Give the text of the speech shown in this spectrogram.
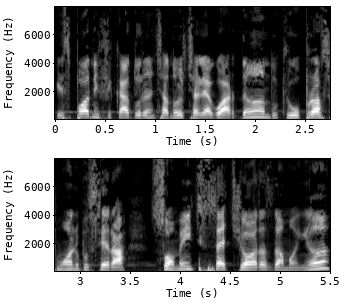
eles podem ficar durante a noite ali aguardando, que o próximo ônibus será somente sete horas da manhã,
